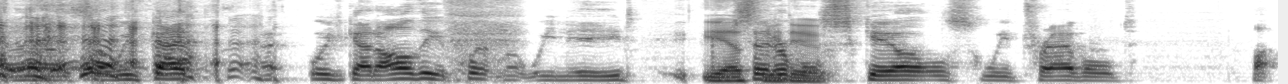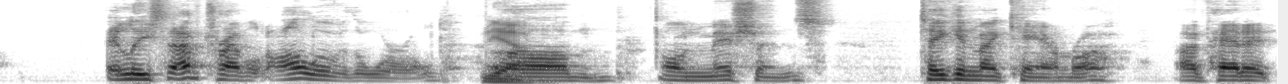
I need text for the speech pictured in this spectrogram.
Uh, so we've got we've got all the equipment we need, Yes, we considerable do. skills. We've traveled, uh, at least I've traveled all over the world Yeah. um, on missions, taken my camera. I've had it.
